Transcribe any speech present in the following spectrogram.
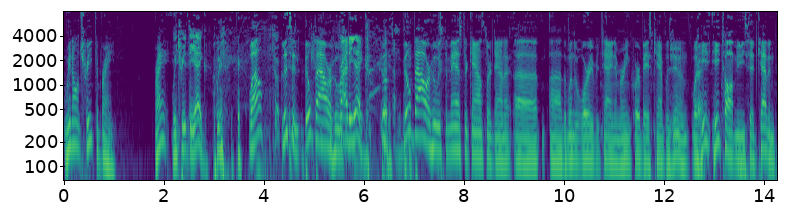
we don't treat the brain. Right. We treat the egg. We, well, listen, Bill Bauer, who Friday egg. Bill, Bill Bauer, who was the master counselor down at uh, uh, the Wounded Warrior Battalion and Marine Corps Base Camp Lejeune, what Right. he he taught me, he said, Kevin,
